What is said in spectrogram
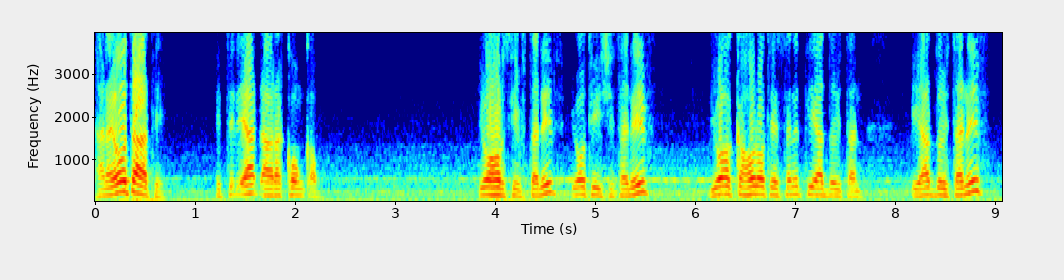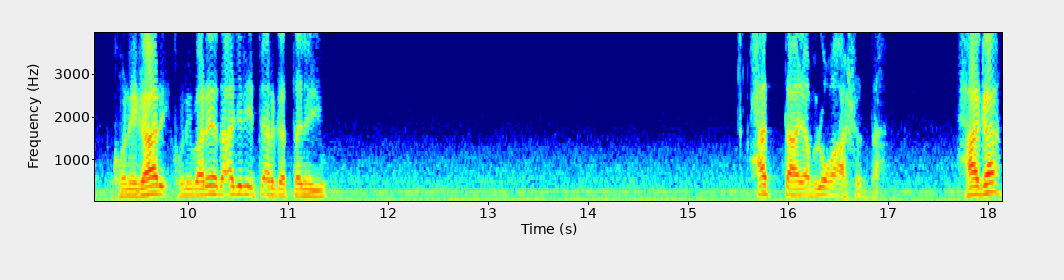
kana yoo taate itti dhiyaadhaa rakkoon qabu yoo horsiiftaniif yoo tiishitaniif yoo akka horoo teessanitti yaaddoytan yaaddoytaniif kuni gaari kuni bareeda ajri itti argattaniiyyu حتى يبلغ أشده حاجة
